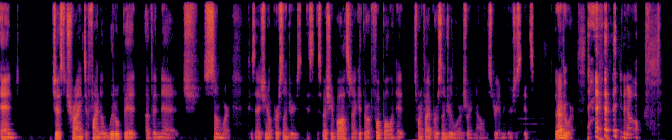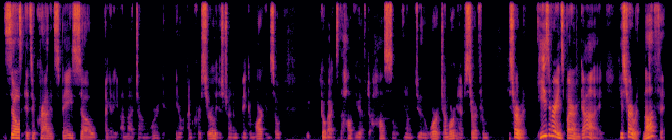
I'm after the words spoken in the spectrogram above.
And just trying to find a little bit of an edge somewhere. Because as you know, personal injuries, especially in Boston, I could throw a football and hit 25 personal injury lawyers right now on the street. I mean, they're just it's they're everywhere, you know. So it's a crowded space. So I got I'm not John Morgan, you know. I'm Chris Earley, just trying to make a mark. And so we go back to the hustle. You have to hustle, you know, do the work. John Morgan had to start from. He started with. He's a very inspiring guy. He started with nothing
